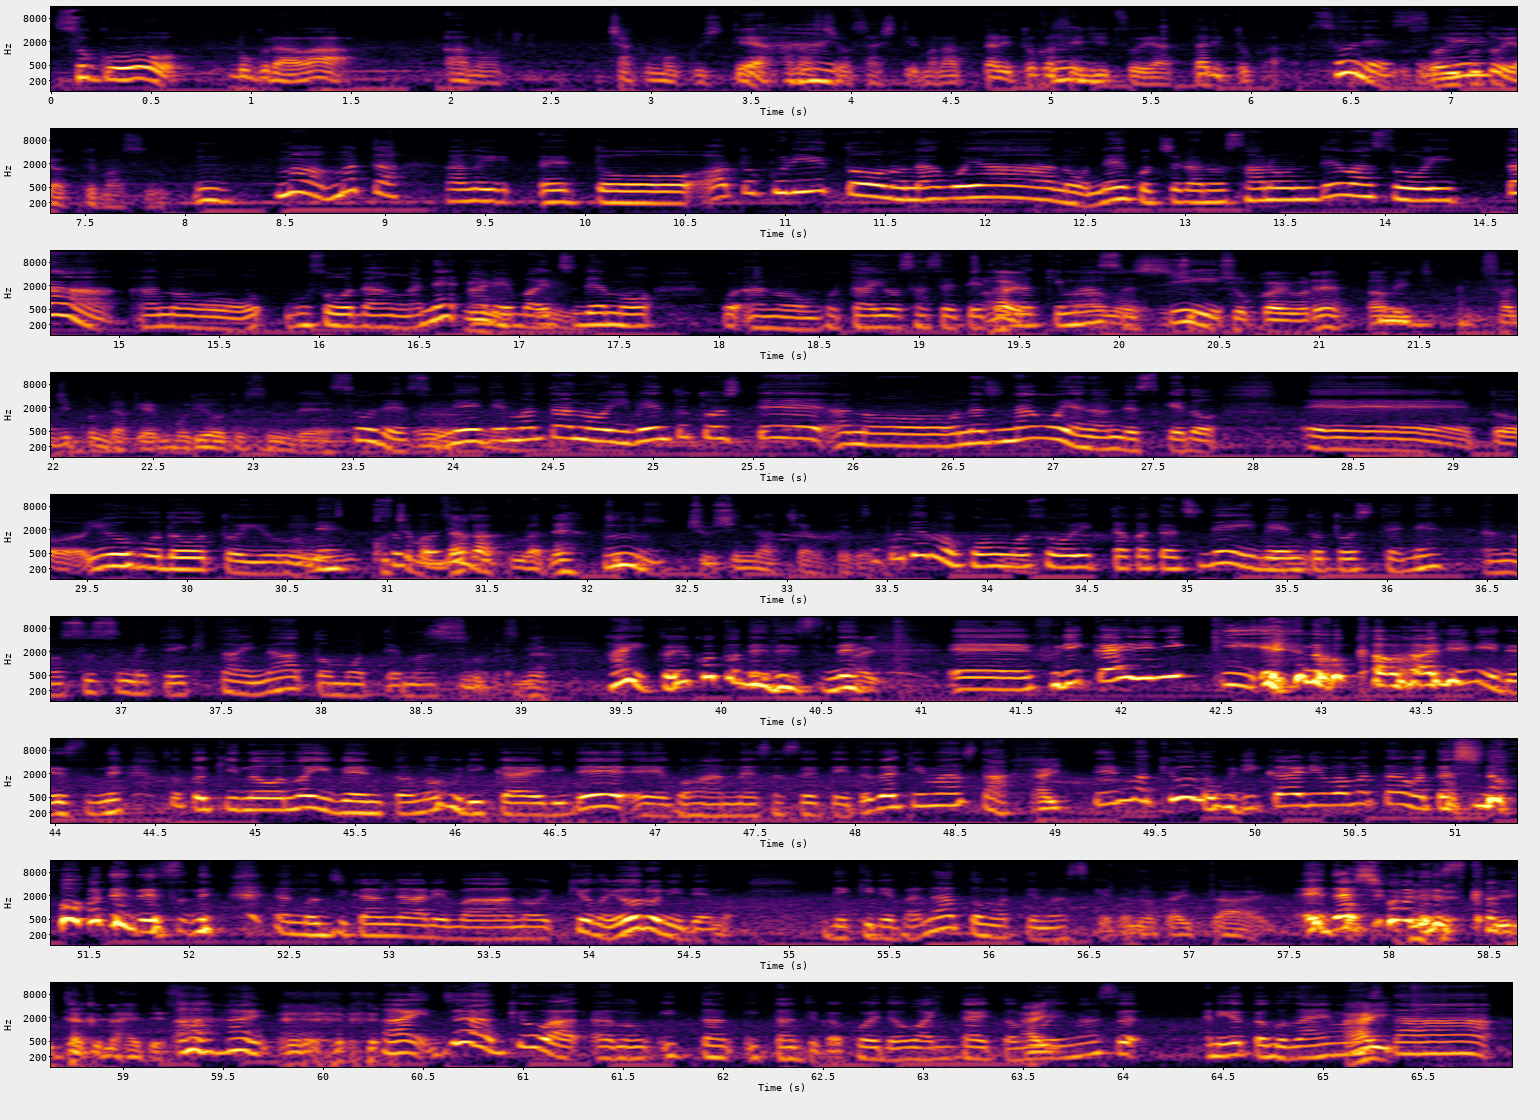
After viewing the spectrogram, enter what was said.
そこを僕らはあの着目して話をさせてもらったりとか、うん。施術をやったりとか、そうですね。そういうことをやってます。うん、まあまたあのえっとアートクリエイトの名古屋のねこちらのサロンではそういったあのご相談がね、うんあればうんいつでもごあのご対応させていただきますはいし、初初回はねあの、うん。一30分だけ無料ですんで。そうですね、うん。でまたあのイベントとしてあの同じ名古屋なんですけど、えー、と遊歩道というね、うん。こっちもそこで座学がねちょっとうん中心になっちゃうけど、そこでも今後そういった形でイベントとしてね、あの進めていきたいなと思ってます。のでね。そうですねはいということでですね、はい。えー振り返り日記の代わりにですねちょっと昨日のイベントの振り返りで、えーご案内させていただきました。はい。でまあ、今日の振り返りはまた私の方でですね あの時間があればあの今日の夜にでもできればなと思ってますけどお腹痛い。え大丈夫ですか？痛くないです。あはい、はい、じゃあ今日はあの一旦一旦というかこれで終わりたいと思います、ありがとうございました、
